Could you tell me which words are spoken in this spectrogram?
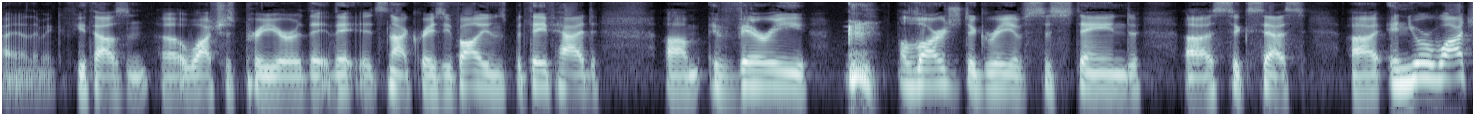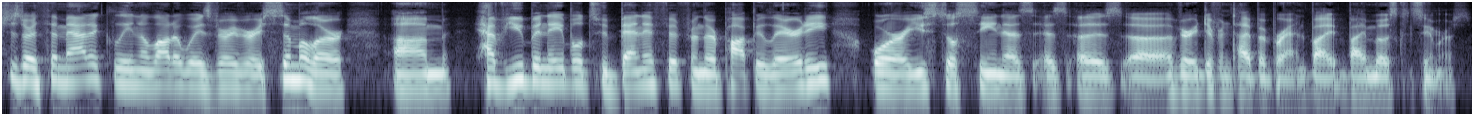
I know they make a few thousand uh, watches per year they, they, it's not crazy volumes but they've had um, a very a large degree of sustained uh, success uh, and your watches are thematically, in a lot of ways, very, very similar. Um, have you been able to benefit from their popularity, or are you still seen as as, as uh, a very different type of brand by by most consumers?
